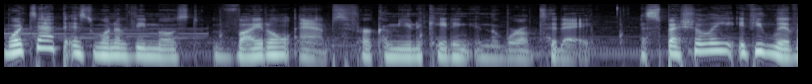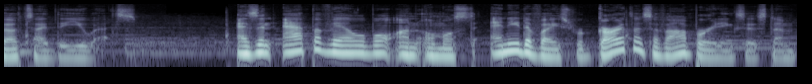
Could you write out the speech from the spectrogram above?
WhatsApp is one of the most vital apps for communicating in the world today, especially if you live outside the US. As an app available on almost any device regardless of operating system,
